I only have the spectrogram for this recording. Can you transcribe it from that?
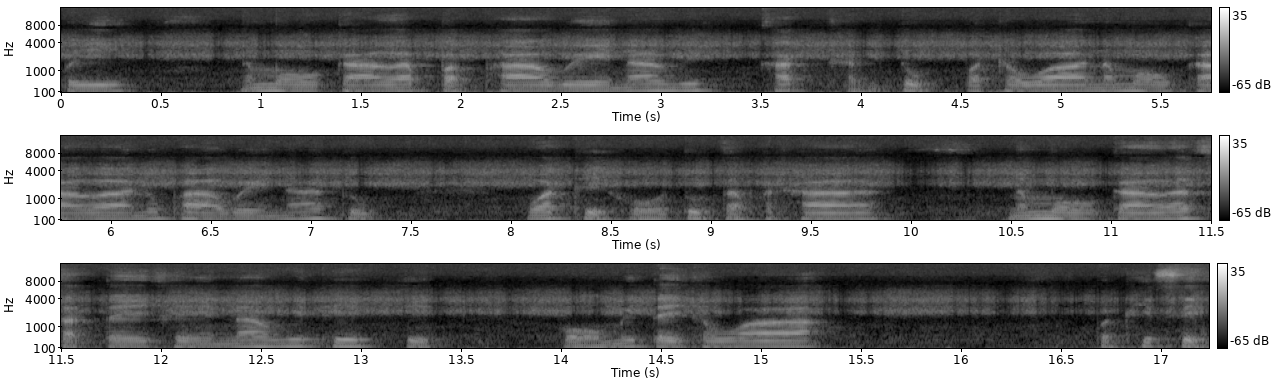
ปีนโมกาลปภาเวนะวิคัตขันตุปัทวานโมกาลานุภาเวนะตุวัตถิโหตุสัพพทานโมกาลสัตเตเชนะวิธิอิโหมิเตชวาบทที่สิบ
